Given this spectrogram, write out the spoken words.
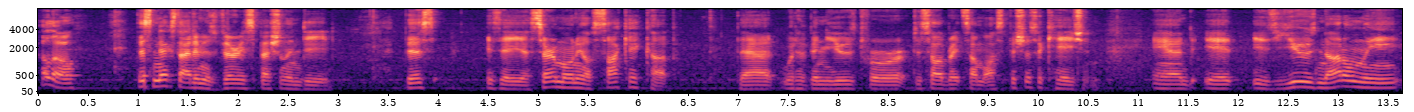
Hello. This next item is very special indeed. This is a ceremonial sake cup that would have been used for to celebrate some auspicious occasion and it is used not only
